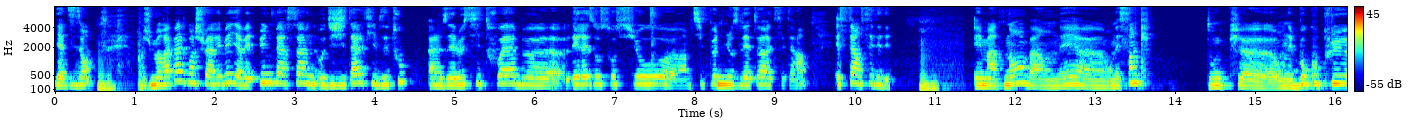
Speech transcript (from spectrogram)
il y a dix ans. Mhm. Je me rappelle quand je suis arrivée, il y avait une personne au digital qui faisait tout elle faisait le site web, euh, les réseaux sociaux, euh, un petit peu de newsletter, etc. Et c'était un CDD. Mhm. Et maintenant, bah, on est euh, on est cinq. Donc on est beaucoup plus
